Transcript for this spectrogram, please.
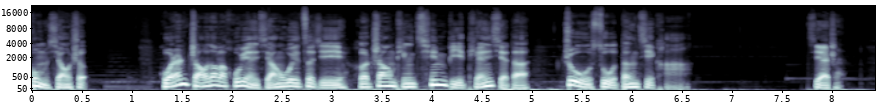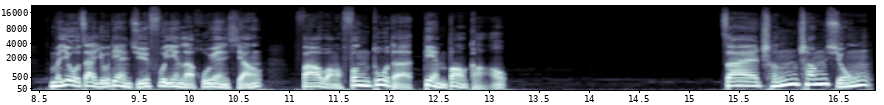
供销社。果然找到了胡远祥为自己和张平亲笔填写的住宿登记卡。接着，他们又在邮电局复印了胡远祥发往丰都的电报稿。在程昌雄、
